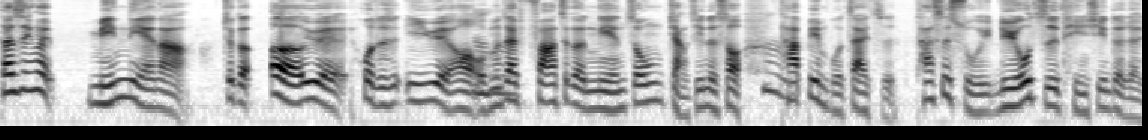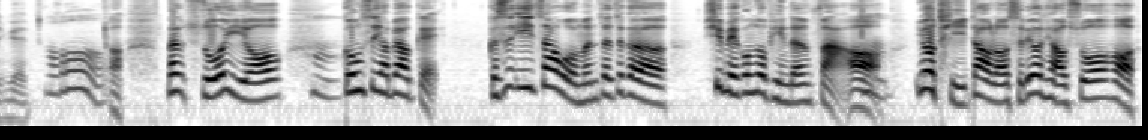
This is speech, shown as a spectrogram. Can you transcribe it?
但是因为明年啊。这个二月或者是一月哦，我们在发这个年终奖金的时候，他并不在职，他是属于留职停薪的人员哦哦。那所以哦，公司要不要给？可是依照我们的这个性别工作平等法哦，又提到了十六条说哦，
